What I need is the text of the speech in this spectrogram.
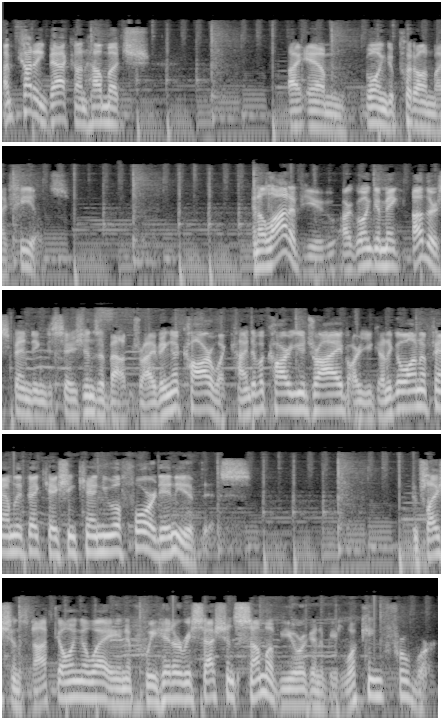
I'm cutting back on how much I am going to put on my fields. And a lot of you are going to make other spending decisions about driving a car, what kind of a car you drive. Are you going to go on a family vacation? Can you afford any of this? Inflation's not going away. And if we hit a recession, some of you are going to be looking for work.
